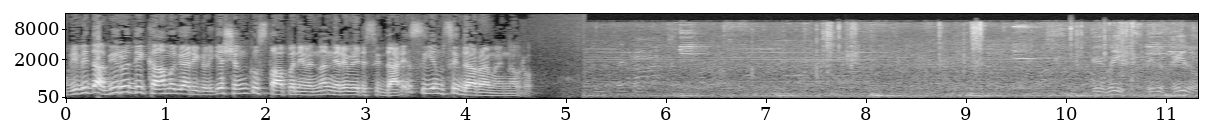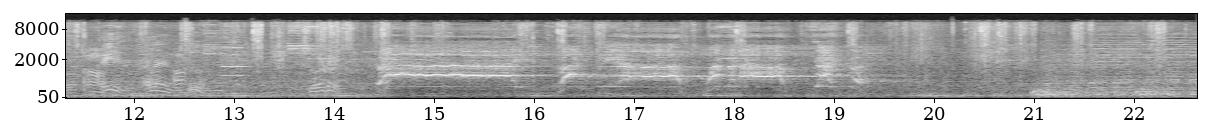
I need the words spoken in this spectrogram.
ವಿವಿಧ ಅಭಿವೃದ್ಧಿ ಕಾಮಗಾರಿಗಳಿಗೆ ಶಂಕುಸ್ಥಾಪನೆಯನ್ನು ನೆರವೇರಿಸಿದ್ದಾರೆ ಸಿಎಂ ಸಿದ್ದರಾಮಯ್ಯನವರು Thank ಬೈ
